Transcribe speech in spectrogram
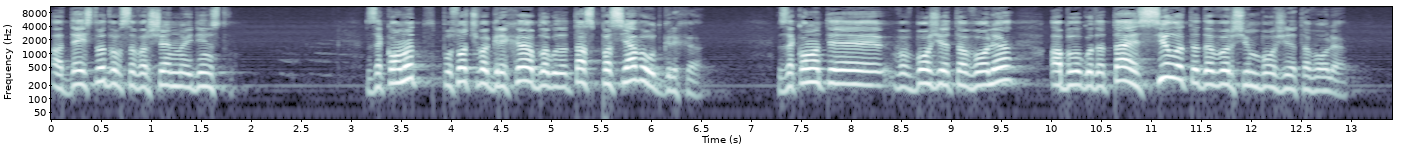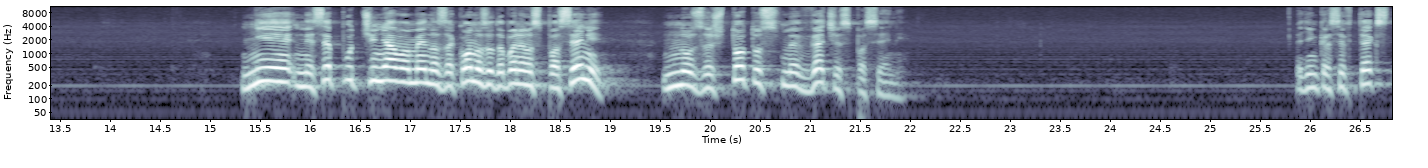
а действат в съвършено единство. Законът посочва греха, а благодата спасява от греха. Законът е в Божията воля, а благодата е силата да вършим Божията воля. Ние не се подчиняваме на закона, за да бъдем спасени, но защото сме вече спасени. един красив текст,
